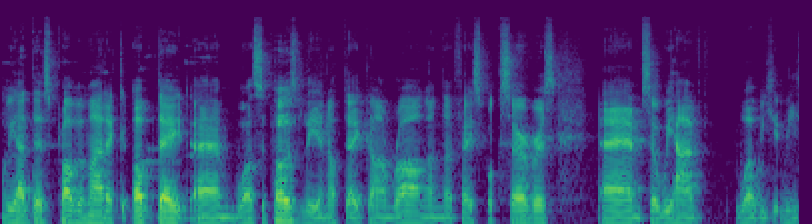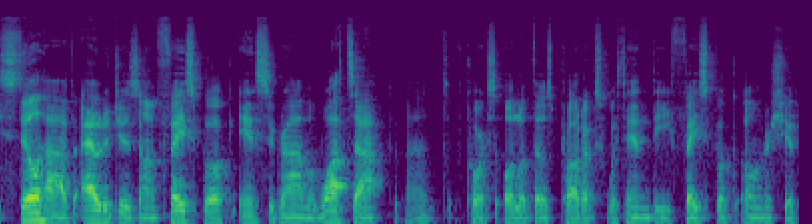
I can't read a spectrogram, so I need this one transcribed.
we had this problematic update. Um, well, supposedly an update gone wrong on the Facebook servers. Um, so we have well, we we still have outages on Facebook, Instagram, and WhatsApp, and of course all of those products within the Facebook ownership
